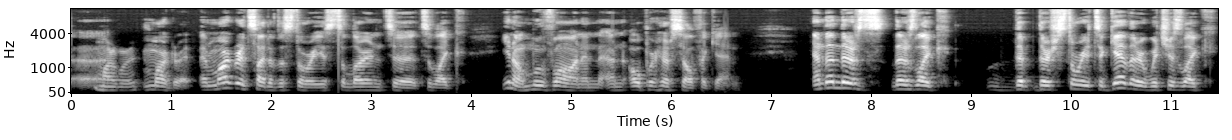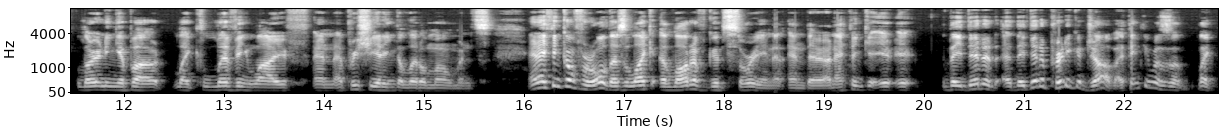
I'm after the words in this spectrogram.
uh, Margaret. Margaret. And Margaret's side of the story is to learn to to like you know move on and and open herself again. And then there's there's like the, their story together, which is like learning about like living life and appreciating the little moments. And I think overall there's like a lot of good story in in there, and I think it, it they did it they did a pretty good job. I think it was a, like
